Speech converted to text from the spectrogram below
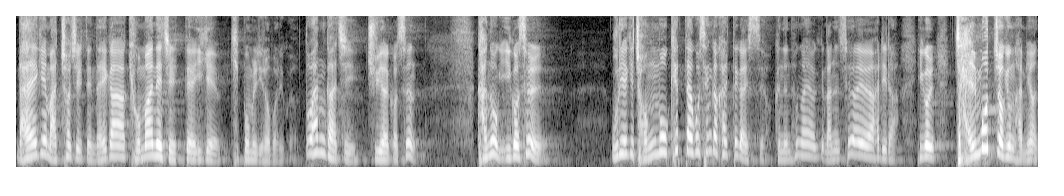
나에게 맞춰질 때, 내가 교만해질 때 이게 기쁨을 잃어버리고요. 또 한 가지 주의할 것은 간혹 이것을 우리에게 정목했다고 생각할 때가 있어요. 그는 흥하여 나는 쇠하여야 하리라. 이걸 잘못 적용하면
